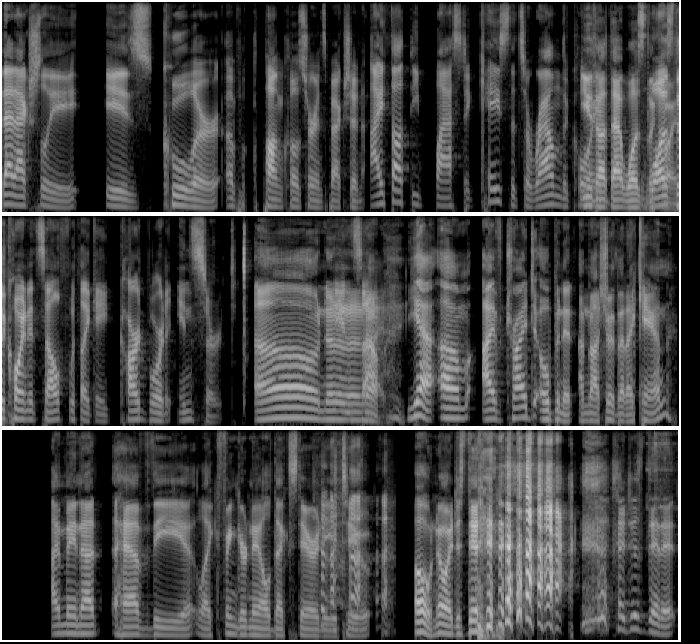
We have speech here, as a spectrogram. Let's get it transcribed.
that actually is cooler upon closer inspection. I thought the plastic case that's around the coin You thought that was the was coin. the coin itself with like a cardboard insert. Oh no no no no, no! Yeah, um, I've tried to open it. I'm not sure that I can. I may not have the like fingernail dexterity to. oh no, I just did it. I just did it.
